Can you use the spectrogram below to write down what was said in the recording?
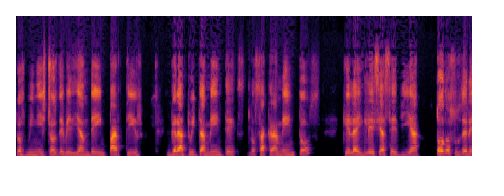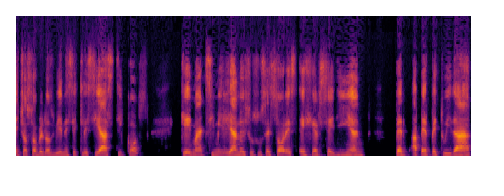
los ministros deberían de impartir gratuitamente los sacramentos, que la iglesia cedía todos sus derechos sobre los bienes eclesiásticos, que Maximiliano y sus sucesores ejercerían a perpetuidad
